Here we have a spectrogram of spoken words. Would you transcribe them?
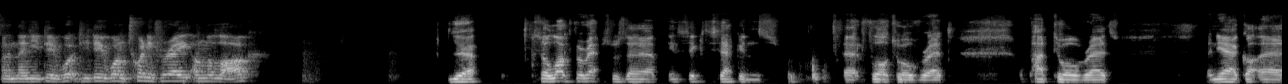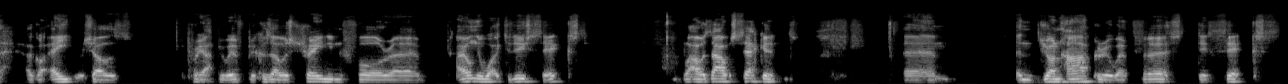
And then you did what? Do you do 120 for eight on the log? Yeah. So log for reps was uh, in 60 seconds, uh, floor to overhead, pad to overhead, and yeah, I got uh, I got eight, which I was pretty happy with because I was training for. Uh, I only wanted to do six, but I was out second. Um, and John Harker, who went first, did six.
